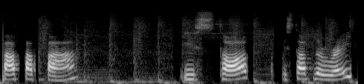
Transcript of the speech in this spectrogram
Papapá e Stop, Stop the Rate.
